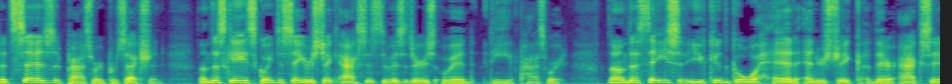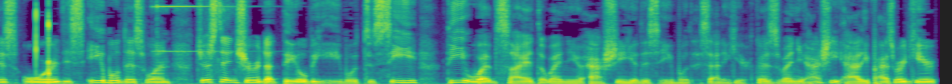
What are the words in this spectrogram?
that says password protection. Now in this case, going to say restrict access to visitors with the password. Now in this case, you could go ahead and restrict their access or disable this one just to ensure that they'll be able to see the website when you actually disable the setting here. Because when you actually add a password here,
